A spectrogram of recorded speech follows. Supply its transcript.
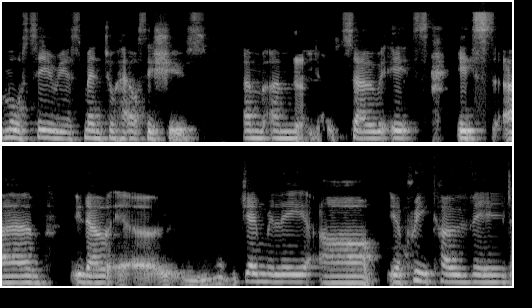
more serious mental health issues um, um Yeah. you know, so it's it's um you know uh, generally are you know pre-covid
